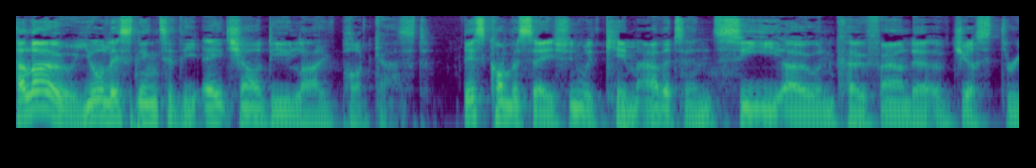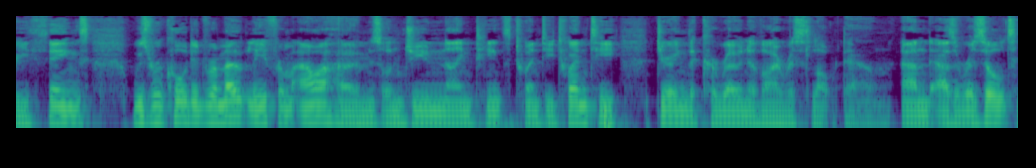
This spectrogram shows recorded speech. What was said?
Hello, you're listening to the HRD Live podcast. This conversation with Kim Atherton, CEO and co founder of Just Three Things, was recorded remotely from our homes on June 19th, 2020, during the coronavirus lockdown, and as a result,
